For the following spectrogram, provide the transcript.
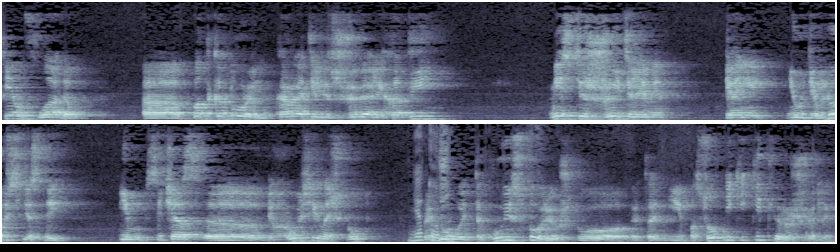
тем флагом, Э, под которым каратели сжигали хаты вместе с жителями. Я не, не удивлюсь, если им сейчас э, в Белоруссии начнут Я придумывать тоже. такую историю, что это не пособники Гитлера жили,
